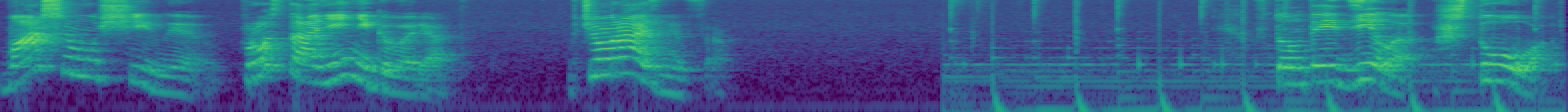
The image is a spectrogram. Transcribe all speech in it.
ваши мужчины, просто они не говорят. В чем разница? В том-то и дело, что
